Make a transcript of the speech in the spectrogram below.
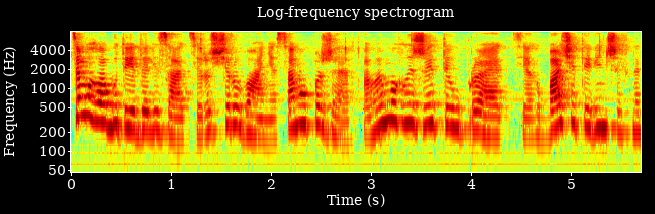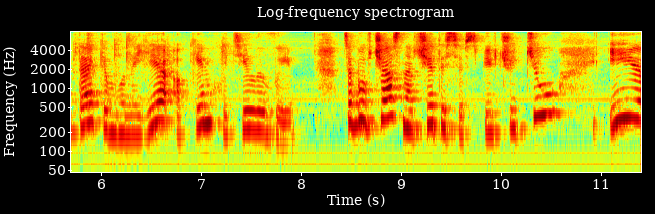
Це могла бути ідеалізація, розчарування, самопожертва. Ви могли жити у проекціях, бачити в інших не те, ким вони є, а ким хотіли ви. Це був час навчитися в співчуттю і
